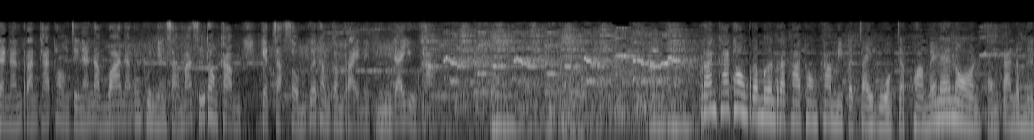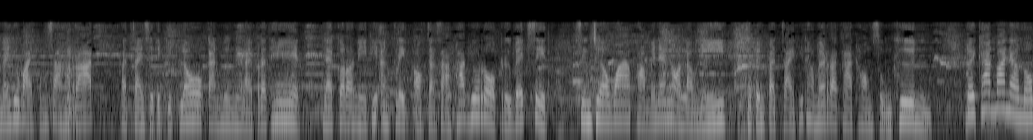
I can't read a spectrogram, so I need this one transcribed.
ดังนั้นร้านค้าทองจึงแนะนำว่านักลงทุนยังสามารถซื้อทองคำเก็บสะสมเพื่อทำกำไรในปีนี้ได้อยู่ค่ะ ร้านค้าทองประเมินราคาทองคำมีปัจจัยบวกจากความไม่แน่นอนของการดำเนินนโยบายของสหรัฐ ปัจจัยเศรษฐกิจโลกการเมืองในหลายประเทศ และกรณีที่อังกฤษออกจากสหภาพยุโรปหรือเบรกซิตซึ่งเชื่อว่าความไม่แน่นอนเหล่านี้จะเป็นปัจจัยที่ทำให้ราคาทองสูงขึ้น โดยคาดว่าแนวโน้ม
